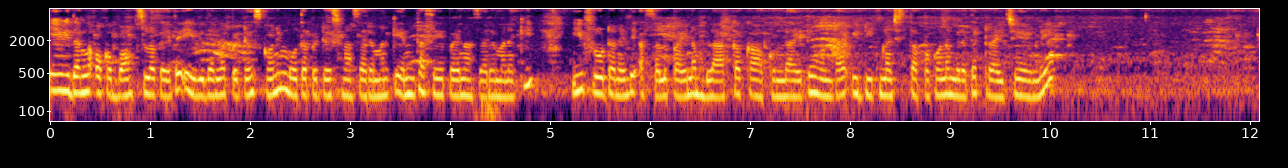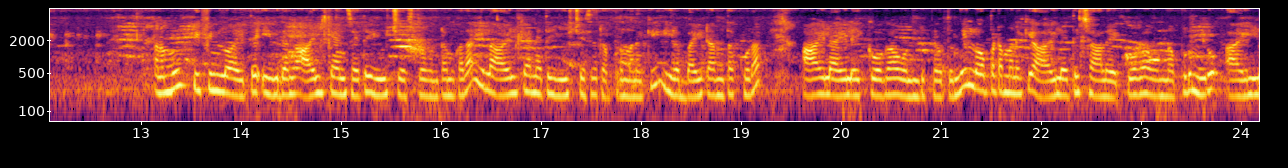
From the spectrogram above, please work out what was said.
ఈ విధంగా ఒక బాక్స్లోకి అయితే ఈ విధంగా పెట్టేసుకొని మూత పెట్టేసినా సరే మనకి ఎంతసేపు అయినా సరే మనకి ఈ ఫ్రూట్ అనేది అసలు పైన బ్లాక్గా కాకుండా అయితే ఉంటాయి. ఈ టిప్ నచ్చి తప్పకుండా మీరైతే ట్రై చేయండి. మనము టిఫిన్లో అయితే ఈ విధంగా ఆయిల్ క్యాన్స్ అయితే యూజ్ చేస్తూ ఉంటాం కదా. ఇలా ఆయిల్ క్యాన్ అయితే యూజ్ చేసేటప్పుడు మనకి ఇలా బయట అంతా కూడా ఆయిల్ ఆయిల్ ఎక్కువగా ఉండిపోతుంది. లోపల మనకి ఆయిల్ అయితే చాలా ఎక్కువగా ఉన్నప్పుడు మీరు ఆయిల్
